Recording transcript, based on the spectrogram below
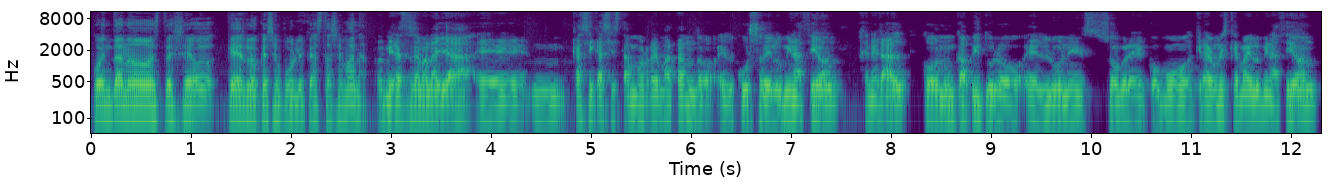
cuéntanos, Deseo, qué es lo que se publica esta semana. Pues mira, esta semana ya eh, casi casi estamos rematando el curso de iluminación general, con un capítulo el lunes sobre cómo crear un esquema de iluminación,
